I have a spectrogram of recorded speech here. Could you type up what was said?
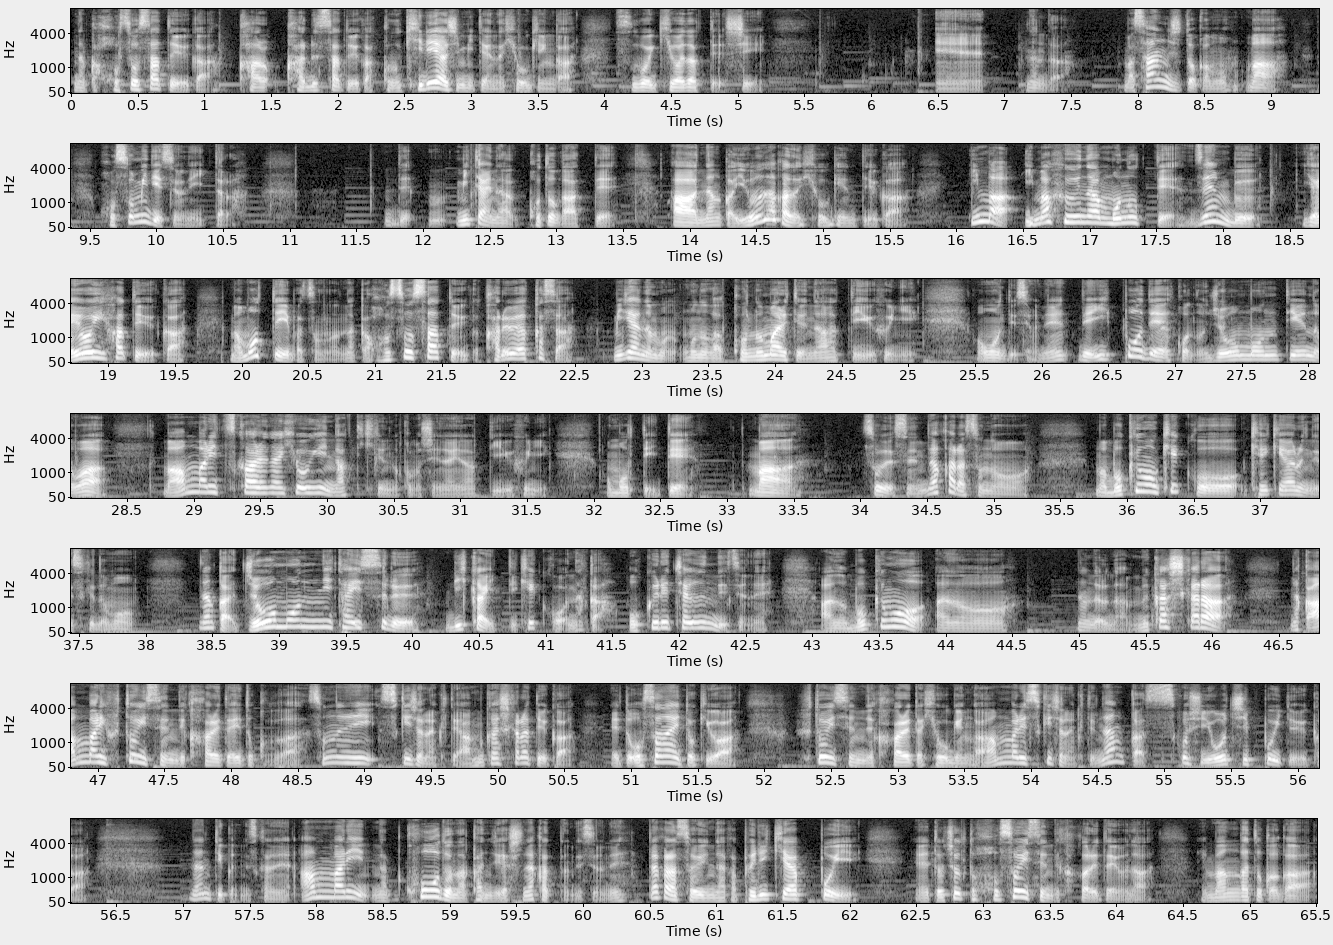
なんか細さというか軽さというかこの切れ味みたいな表現がすごい際立ってるし、えー、なんだ、まあ、サンジとかもまあ細身ですよね言ったら。でみたいなことがあってああなんか世の中の表現っていうか今今風なものって全部弥生派というか、まあ、もっと言えばそのなんか細さというか軽やかさみたいなものが好まれてるなっていうふうに思うんですよね。で一方でこの縄文っていうのは、まあ、あんまり使われない表現になってきてるのかもしれないなっていうふうに思っていてまあそうですねだからその、まあ、僕も結構経験あるんですけどもなんか縄文に対する理解って結構なんか遅れちゃうんですよね。あの僕もあのなんだろうな昔からなんかあんまり太い線で描かれた絵とかがそんなに好きじゃなくてあ昔からというか、えっと、幼い時は太い線で描かれた表現があんまり好きじゃなくてなんか少し幼稚っぽいというか何て言うんですかね。あんまりなんか高度な感じがしなかったんですよね。だからそういうなんかプリキュアっぽい、えっと、ちょっと細い線で描かれたような漫画とかが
